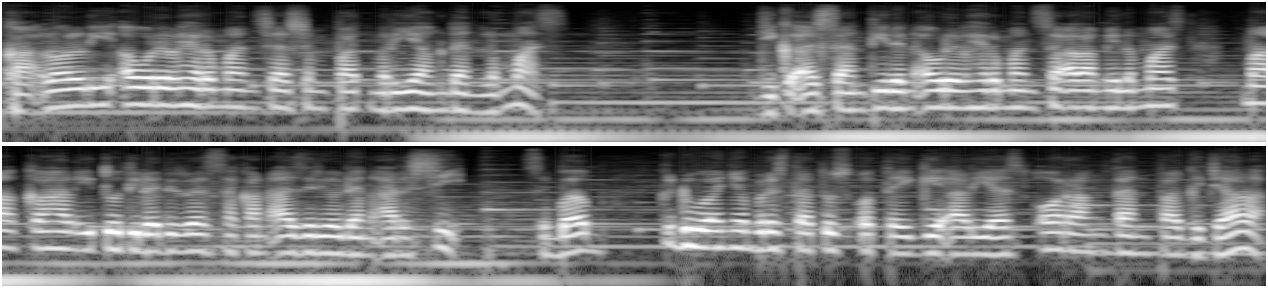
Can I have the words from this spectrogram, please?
Kak Loli Aurel Hermansyah sempat meriang dan lemas. Jika Asanti dan Aurel Hermansyah alami lemas, maka hal itu tidak dirasakan Azril dan Arsi, sebab Keduanya berstatus OTG alias orang tanpa gejala.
